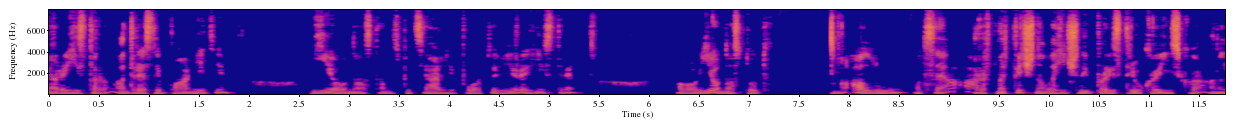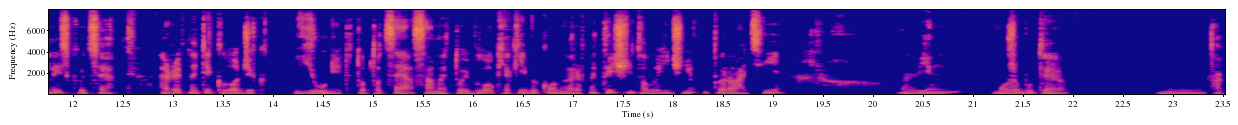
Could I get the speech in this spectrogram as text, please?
регістр адреси пам'яті. Є у нас там спеціальні портові регістри. Є у нас тут ALU, оце арифметично-логічний пристрій українською, англійською це Arithmetic Logic Unit. Тобто це саме той блок, який виконує арифметичні та логічні операції. Він може бути так,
